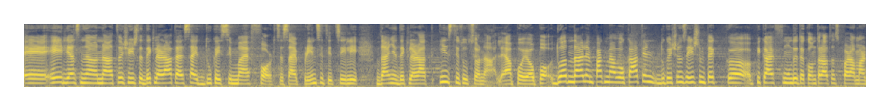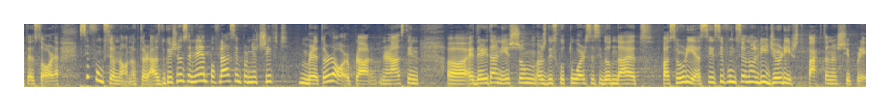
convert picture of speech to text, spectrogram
e Elias në atë që ishte deklarata e saj dukej si më e fortë se sa e princit, i cili dha një deklaratë institucionale, apo jo? Po, dua të ndalem pak me avokatin, duke qenë se ishim tek pika e fundit e kontratës paramartesore. Si funksionon në këtë rast? Duke qenë se ne po flasim për një çift mbretëror, pra në rastin e deritanishëm është diskutuar se si do të ndahet pasuria. Si si funksionon ligjërisht paktën në Shqipëri?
